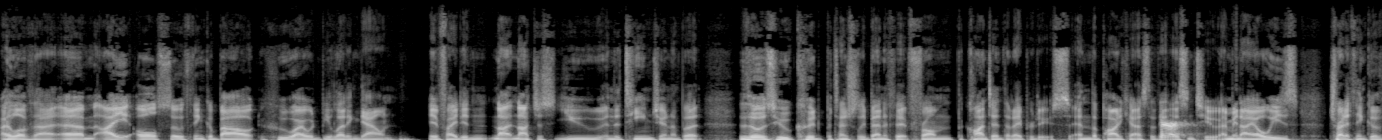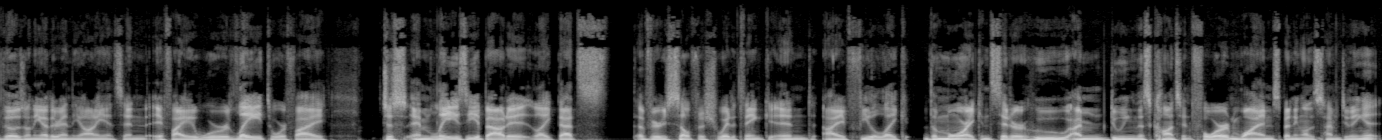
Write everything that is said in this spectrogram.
I love that. Um, I also think about who I would be letting down if I didn't not not just you and the team, Jenna, but those who could potentially benefit from the content that I produce and the podcast that they Sure. listen to. I mean, I always try to think of those on the other end, the audience, and if I were late or if I just am lazy about it, like that's a very selfish way to think. And I feel like the more I consider who I'm doing this content for and why I'm spending all this time doing it,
